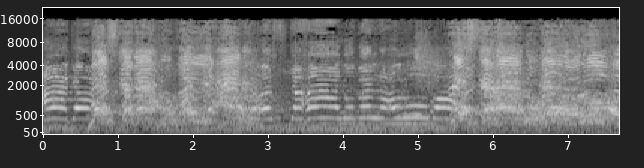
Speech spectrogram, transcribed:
حاجة. استباحوا كل حاجة. واستهانوا بالعروبة. استهانوا بالعروبة.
